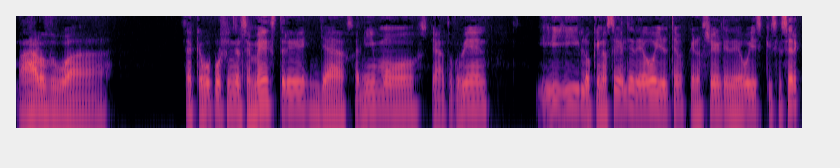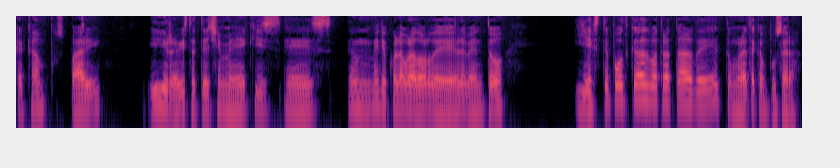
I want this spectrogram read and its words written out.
ardua. Se acabó por fin el semestre, ya salimos, ya todo bien. Y lo que nos trae el día de hoy, el tema que nos trae el día de hoy es que se acerca Campus Party y Revista THMX es un medio colaborador del evento y este podcast va a tratar de tu maleta campusera.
